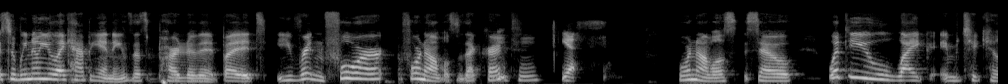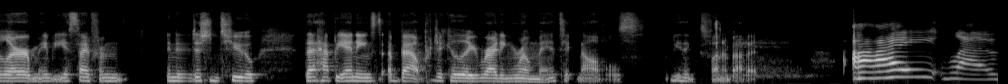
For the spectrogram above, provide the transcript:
So we know you like happy endings. That's part mm-hmm. of it. But you've written four four novels. Is that correct? Mm-hmm. Yes. Four novels. So what do you like in particular? Maybe aside from, in addition to the happy endings, about particularly writing romantic novels. Do you think is fun about it? I love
